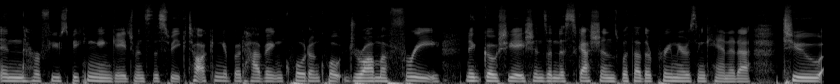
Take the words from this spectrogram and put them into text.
in her few speaking engagements this week, talking about having quote unquote drama free negotiations and discussions with other premiers in Canada to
